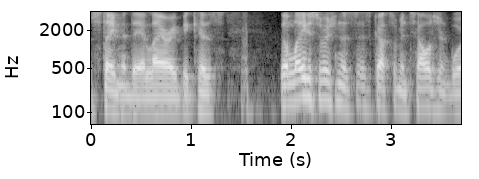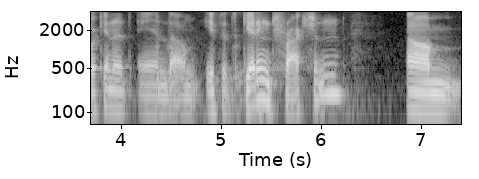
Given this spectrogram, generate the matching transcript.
statement there, Larry, because the latest version has, has got some intelligent work in it, and um, if it's getting traction, um,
